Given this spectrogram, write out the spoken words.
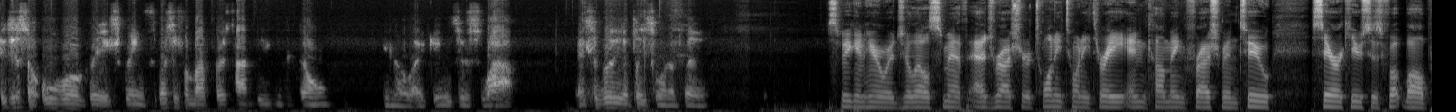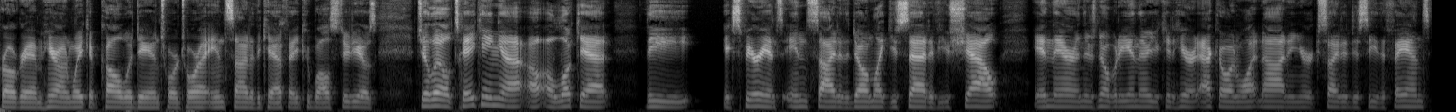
it's just an overall great experience, especially for my first time being in the dome. You know, like it was just wow. It's really a place to want to play. Speaking here with Jalil Smith, edge rusher 2023, incoming freshman to Syracuse's football program here on Wake Up Call with Dan Tortora inside of the Cafe Kubal studios. Jalil, taking a, a look at the experience inside of the dome, like you said, if you shout in there and there's nobody in there, you could hear it echo and whatnot, and you're excited to see the fans.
